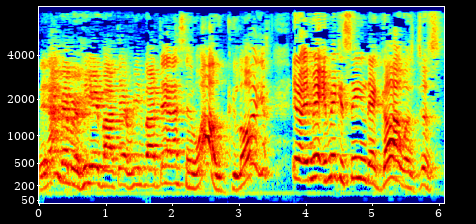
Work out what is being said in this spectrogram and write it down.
And I remember hearing about that, reading about that. I said, wow, Lord, you, know, it make, it make it seem that God was just,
